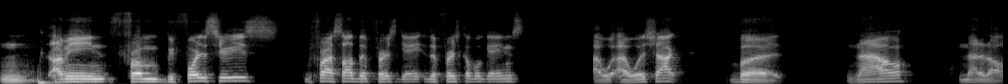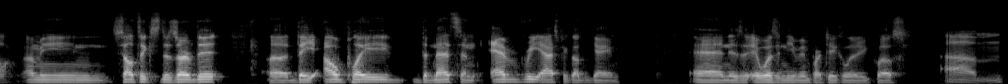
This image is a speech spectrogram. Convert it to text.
Mm, I mean, from before the series, before I saw the first game, the first couple games, I, w- I was shocked, but now, not at all. I mean, Celtics deserved it. Uh, they outplayed the Nets in every aspect of the game, and it wasn't even particularly close. Um,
